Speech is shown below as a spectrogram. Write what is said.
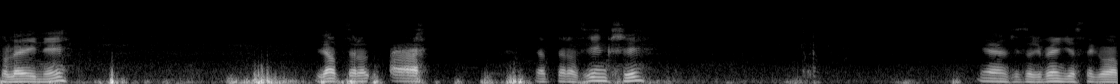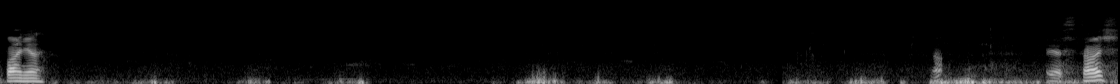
Kolejny. Wiatr coraz, e, wiatr coraz większy. Nie wiem, czy coś będzie z tego łapania. Jest coś.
